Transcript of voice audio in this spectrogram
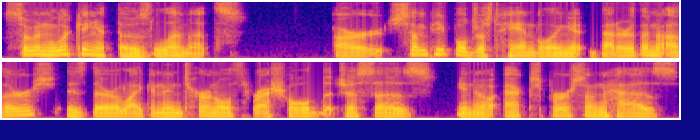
So, in looking at those limits, are some people just handling it better than others? Is there like an internal threshold that just says, you know, X person has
